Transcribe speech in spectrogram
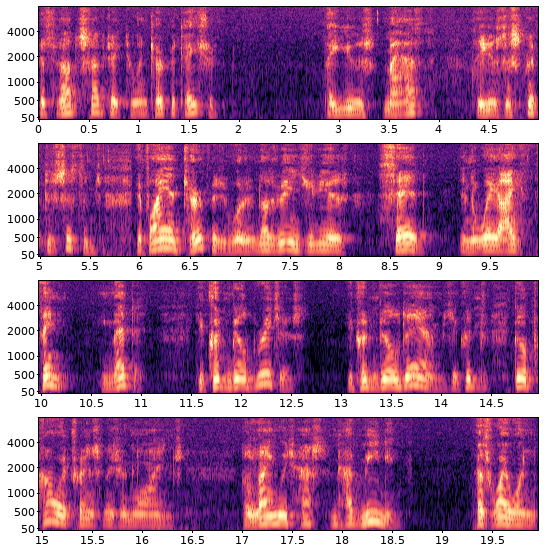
it's not subject to interpretation. They use math, they use descriptive systems. If I interpreted what another engineer said in the way I think he meant it, you couldn't build bridges, you couldn't build dams, you couldn't build power transmission lines. The language has to have meaning. That's why when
